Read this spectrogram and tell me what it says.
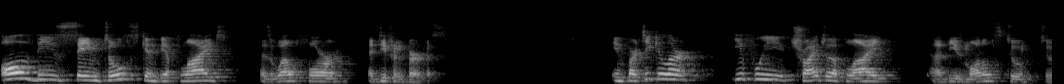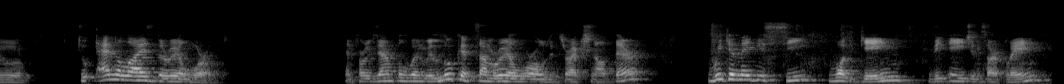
all these same tools can be applied as well for a different purpose. In particular, if we try to apply uh, these models to, to, to analyze the real world, and for example, when we look at some real world interaction out there, we can maybe see what game the agents are playing,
